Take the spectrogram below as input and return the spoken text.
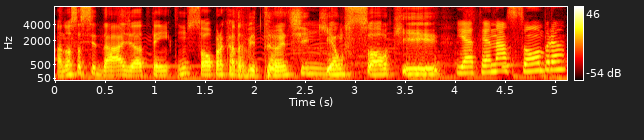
A nossa cidade ela tem um sol para cada habitante, Sim. que é um sol que E até na sombra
